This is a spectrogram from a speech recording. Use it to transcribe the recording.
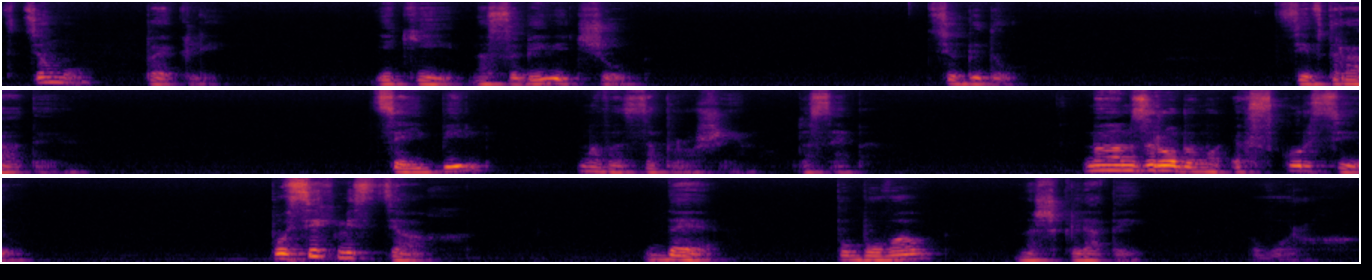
в цьому пеклі, який на собі відчув цю біду, ці втрати, цей біль, ми вас запрошуємо до себе. Ми вам зробимо екскурсію по всіх місцях, де побував наш клятий ворог.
